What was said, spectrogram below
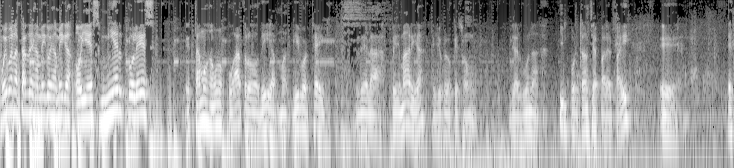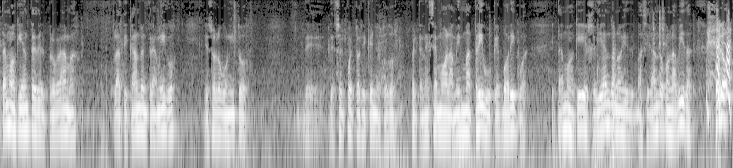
Muy buenas tardes amigos y amigas. Hoy es miércoles. Estamos a unos cuatro días, give or take, de la primaria, que yo creo que son de alguna importancia para el país. Eh, estamos aquí antes del programa platicando entre amigos y eso es lo bonito de, de ser puertorriqueño. Todos pertenecemos a la misma tribu que es boricua. Estamos aquí riéndonos y vacilando con la vida. Pero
